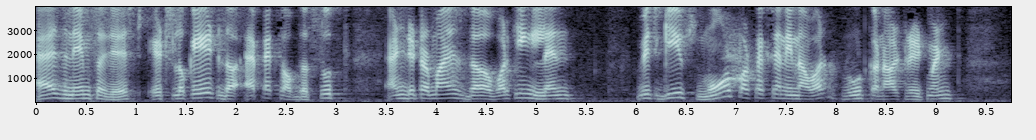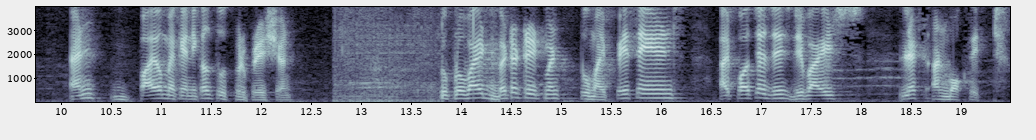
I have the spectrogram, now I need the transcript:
As the name suggests, it locates the apex of the tooth and determines the working length which gives more perfection in our root canal treatment and biomechanical tooth preparation. To provide better treatment to my patients, I purchased this device. Let's unbox it.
